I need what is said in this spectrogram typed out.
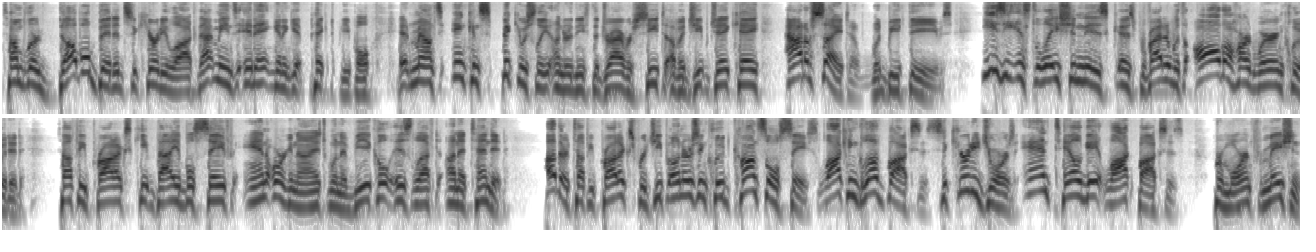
tumbler double bitted security lock. That means it ain't going to get picked, people. It mounts inconspicuously underneath the driver's seat of a Jeep JK out of sight of would be thieves. Easy installation is, is provided with all the hardware included. Tuffy products keep valuables safe and organized when a vehicle is left unattended. Other Tuffy products for Jeep owners include console safes, locking glove boxes, security drawers, and tailgate lock boxes. For more information,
